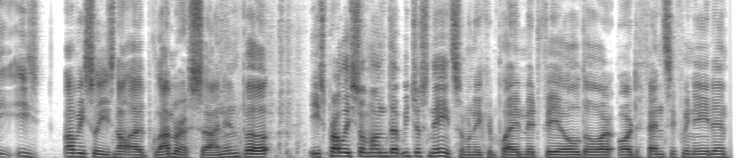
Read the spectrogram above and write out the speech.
he's obviously he's not a glamorous signing, but he's probably someone that we just need. Someone who can play in midfield or or defence if we need him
